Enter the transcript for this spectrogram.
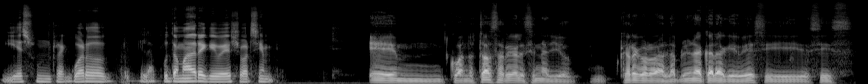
y es un recuerdo de la puta madre que voy a llevar siempre. Em, cuando estabas arriba del escenario, ¿qué recordás? La primera cara que ves y decís,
